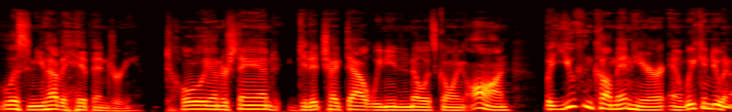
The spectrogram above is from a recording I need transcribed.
listen, you have a hip injury. Totally understand. Get it checked out. We need to know what's going on. But you can come in here and we can do an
